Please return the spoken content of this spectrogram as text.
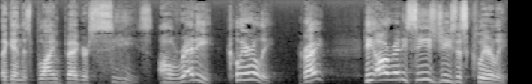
Again, this blind beggar sees already clearly, right? He already sees Jesus clearly.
